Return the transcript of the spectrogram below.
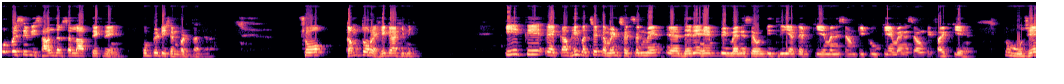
और वैसे भी साल दर साल आप देख रहे हैं कंपटीशन बढ़ता जा रहा है। सो कम तो रहेगा ही नहीं। एक काफ़ी बच्चे कमेंट सेक्शन में दे रहे हैं भी मैंने 73 अटेम्प्ट किए, मैंने 72 किए, मैंने 75 किए हैं। तो मुझे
